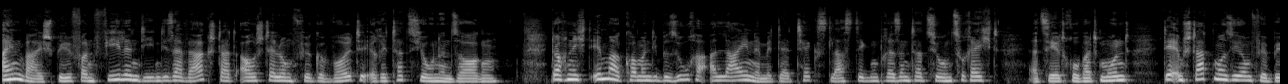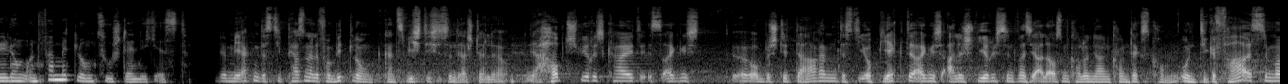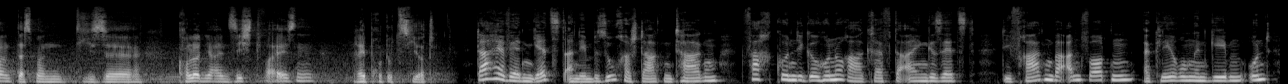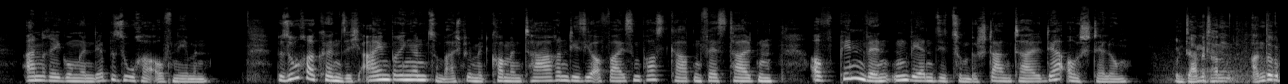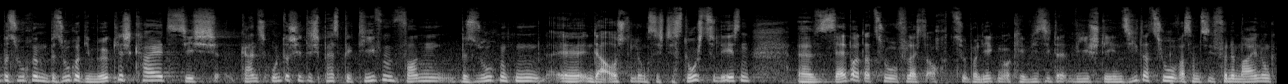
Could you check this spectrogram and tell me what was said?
Ein Beispiel von vielen, die in dieser Werkstattausstellung für gewollte Irritationen sorgen. Doch nicht immer kommen die Besucher alleine mit der textlastigen Präsentation zurecht, erzählt Robert Mund, der im Stadtmuseum für Bildung und Vermittlung zuständig ist. Wir merken, dass die personelle Vermittlung ganz wichtig ist an der Stelle. Die Hauptschwierigkeit ist eigentlich äh, besteht darin, dass die Objekte eigentlich alle schwierig sind, weil sie alle aus dem kolonialen Kontext kommen. Und die Gefahr ist immer, dass man diese kolonialen Sichtweisen reproduziert. Daher werden jetzt an den besucherstarken Tagen fachkundige Honorarkräfte eingesetzt, die Fragen beantworten, Erklärungen geben und Anregungen der Besucher aufnehmen. Besucher können sich einbringen, zum Beispiel mit Kommentaren, die sie auf weißen Postkarten festhalten. Auf Pinnwänden werden sie zum Bestandteil der Ausstellung. Und damit haben andere Besucherinnen und Besucher die Möglichkeit, sich ganz unterschiedliche Perspektiven von Besuchenden äh, in der Ausstellung sich das durchzulesen, äh, selber dazu vielleicht auch zu überlegen, okay, wie, sie wie stehen Sie dazu, was haben Sie für eine Meinung?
